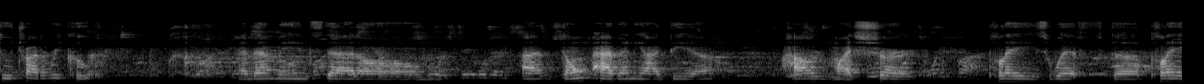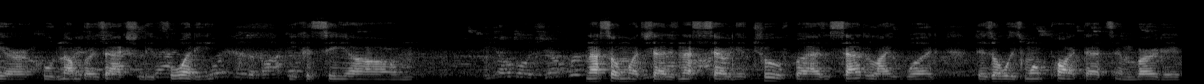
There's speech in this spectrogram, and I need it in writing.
do try to recoup. And that means that um, I don't have any idea how my shirt plays with the player who number is actually 40. You can see um, not so much that is necessarily a truth, but as a satellite would, there's always one part that's inverted.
